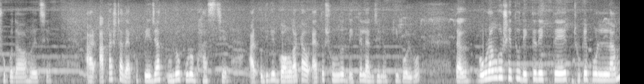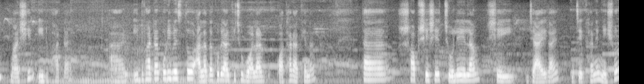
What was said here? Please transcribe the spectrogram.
শুকো দেওয়া হয়েছে। আর আকাশটা দেখো পেজা তুলো পুরো ভাসছে। আর ওদিকে গঙ্গাটাও এত সুন্দর দেখতে লাগছিল, কি বলব? তা গৌরাঙ্গ সেতু দেখতে দেখতে ঢুকে পড়লাম মাসির ইট ভাটায় আর ইট ভাটার পরিবেশ তো আলাদা করে আর কিছু বলার কথা রাখে না। তা সব শেষে চলে এলাম সেই জায়গায় যেখানে মেশোর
